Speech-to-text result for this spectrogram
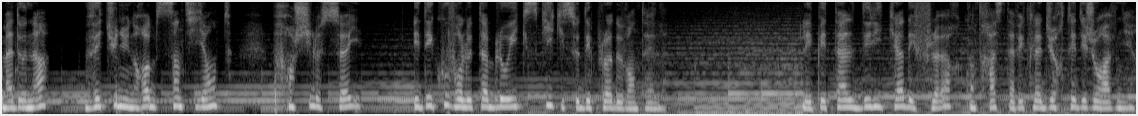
Madonna, vêtue d'une robe scintillante, franchit le seuil et découvre le tableau exquis qui se déploie devant elle. Les pétales délicats des fleurs contrastent avec la dureté des jours à venir.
